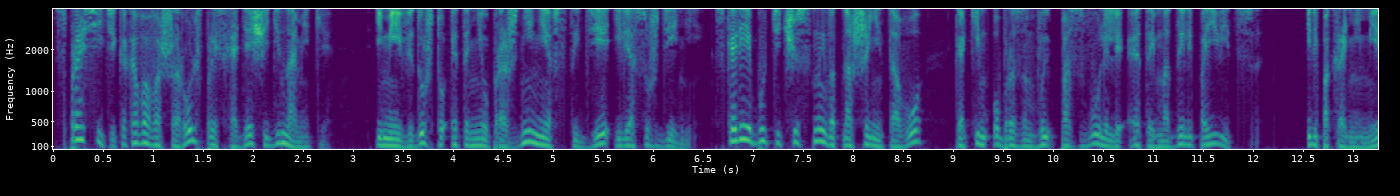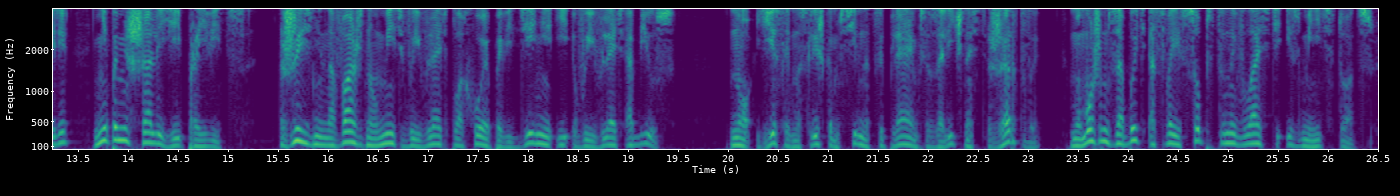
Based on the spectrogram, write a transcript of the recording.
Спросите, какова ваша роль в происходящей динамике, имея в виду, что это не упражнение в стыде или осуждении. Скорее будьте честны в отношении того, каким образом вы позволили этой модели появиться, или, по крайней мере, не помешали ей проявиться. Жизненно важно уметь выявлять плохое поведение и выявлять абьюз. Но если мы слишком сильно цепляемся за личность жертвы, мы можем забыть о своей собственной власти изменить ситуацию.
